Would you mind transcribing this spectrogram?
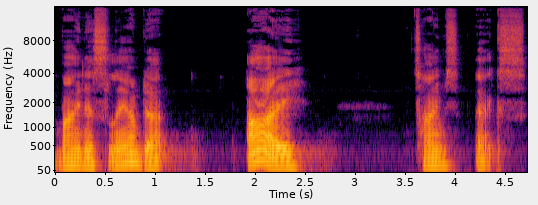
minus lambda i times x.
